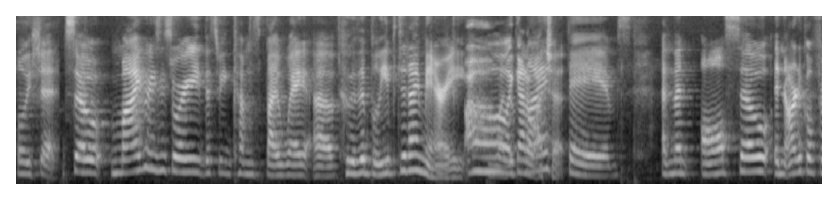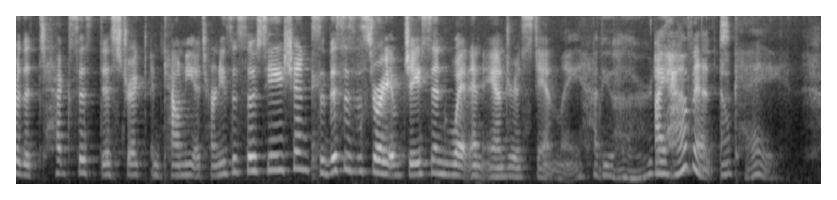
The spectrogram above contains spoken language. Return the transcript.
Holy shit. So, my crazy story this week comes by way of Who the Bleep Did I Marry? Oh, One I gotta watch it. Faves. And then also an article for the Texas District and County Attorneys Association. So this is the story of Jason Witt and Andrea Stanley. Have you heard? I haven't. Okay.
